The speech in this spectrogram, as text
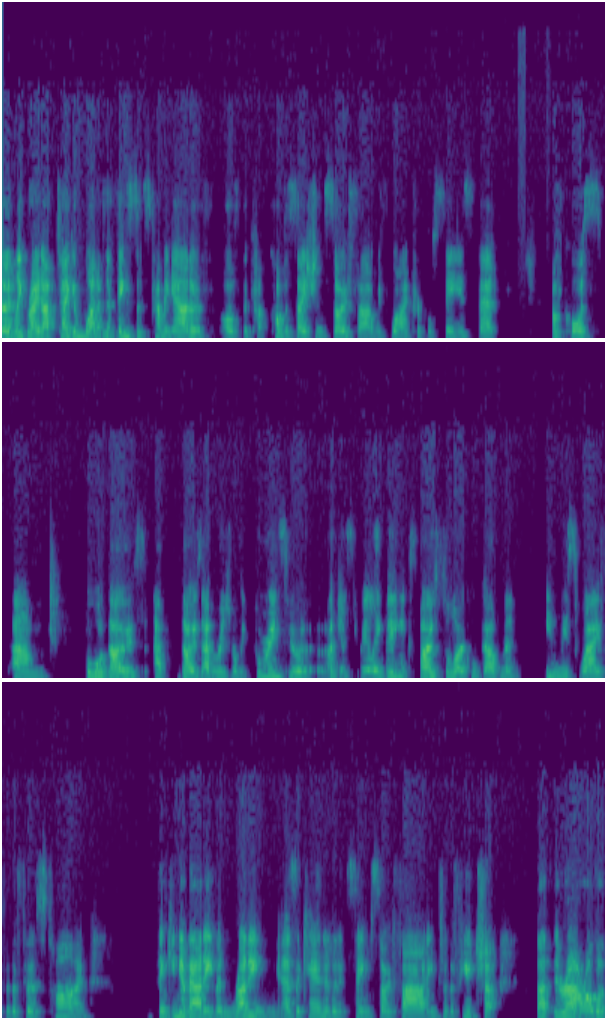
certainly great uptake. And one of the things that's coming out of, of the conversation so far with YCCC is that of course, um, for those ab those Aboriginal Victorians who are, I guess, really being exposed to local government in this way for the first time, thinking about even running as a candidate, it seems so far into the future. But there are other,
